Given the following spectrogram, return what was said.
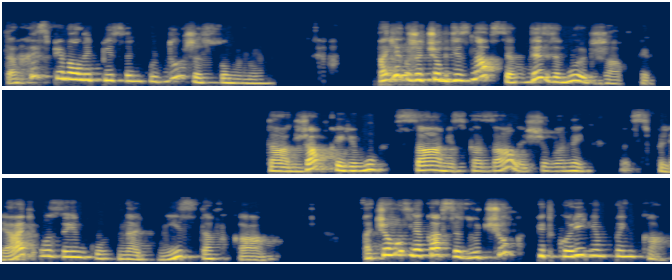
Птахи співали пісеньку дуже сумну. А як жучок дізнався, де зимують жабки? Так, жабки йому самі сказали, що вони сплять узимку на дні ставка. А чого злякався зучок під корінням пенька?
